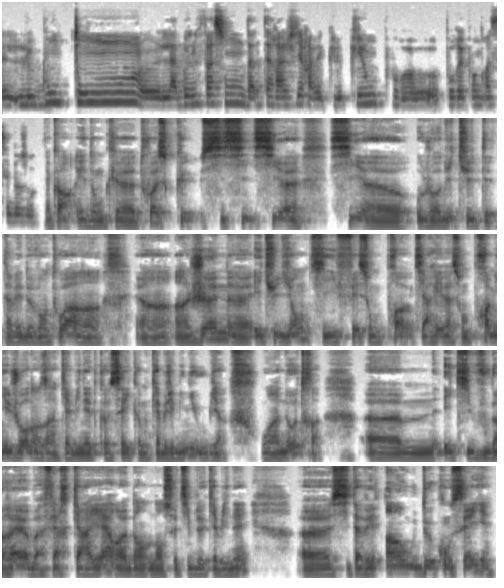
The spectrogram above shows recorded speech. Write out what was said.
le bon ton, euh, la bonne façon d'interagir avec le client pour, euh, pour répondre à ses besoins. D'accord. Et donc, euh, toi, ce que, si, si, si, si aujourd'hui tu avais devant toi un, un, un, jeune étudiant qui fait son pro, qui arrive à son premier jour dans un cabinet de conseil comme Capgemini ou bien ou un autre et qui voudrait bah, faire carrière dans, dans ce type de cabinet, si tu avais un ou deux conseils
